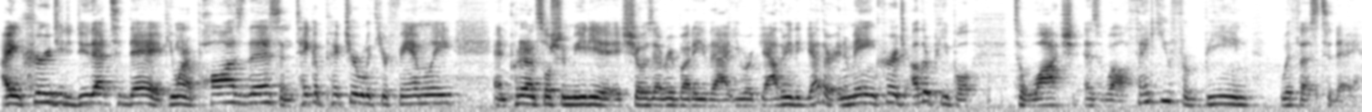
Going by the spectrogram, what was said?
I encourage you to do that today. If you want to pause this and take a picture with your family and put it on social media, it shows everybody that you are gathering together. And it may encourage other people to watch as well. Thank you for being with us today.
